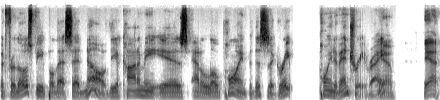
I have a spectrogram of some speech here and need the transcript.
But for those people that said no, the economy is at a low point, but this is a great point of entry, right? Yeah. Yeah.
